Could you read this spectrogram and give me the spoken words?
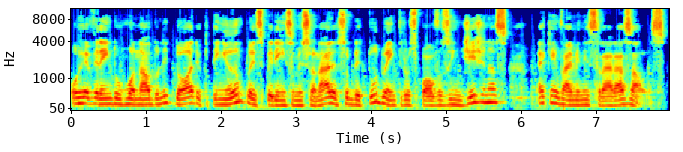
O reverendo Ronaldo Lidório, que tem ampla experiência missionária, sobretudo entre os povos indígenas, é quem vai ministrar as aulas.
